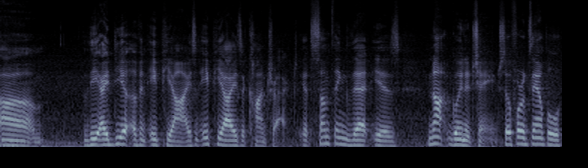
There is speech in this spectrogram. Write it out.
um, the idea of an API is an API is a contract. It's something that is not going to change. So for example,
